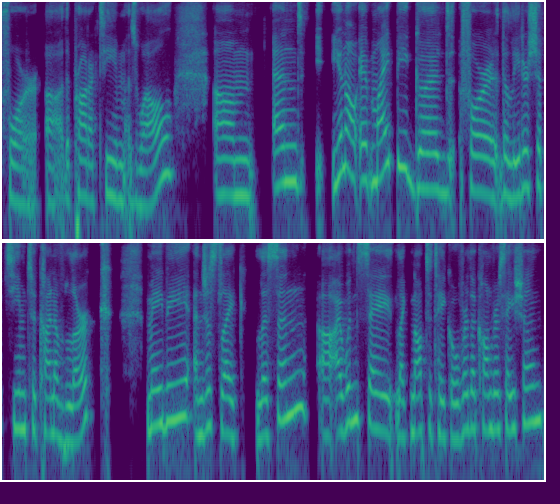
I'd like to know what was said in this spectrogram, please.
for uh, the product team as well. Um, and, you know, it might be good for the leadership team to kind of lurk maybe and just like listen. Uh, I wouldn't say like not to take over the conversation,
